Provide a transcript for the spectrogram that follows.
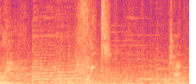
Three. Fight!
